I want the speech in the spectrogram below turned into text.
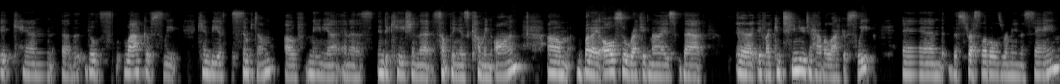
it can, uh, the, the lack of sleep can be a symptom of mania and an indication that something is coming on. Um, but I also recognize that uh, if I continue to have a lack of sleep and the stress levels remain the same,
